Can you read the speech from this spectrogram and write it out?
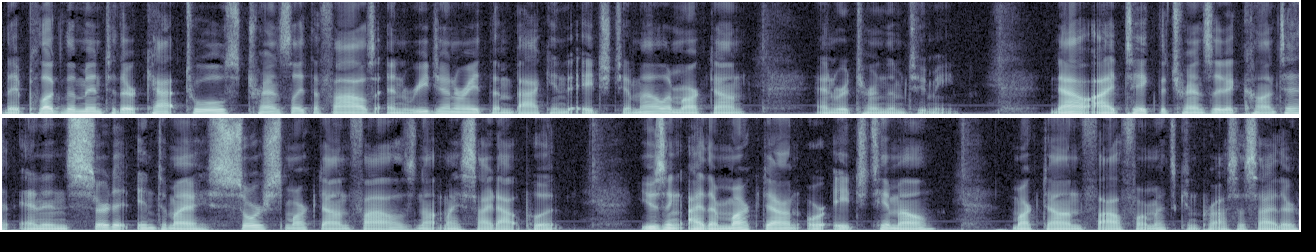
they plug them into their CAT tools, translate the files, and regenerate them back into HTML or Markdown and return them to me. Now I take the translated content and insert it into my source Markdown files, not my site output, using either Markdown or HTML. Markdown file formats can process either.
